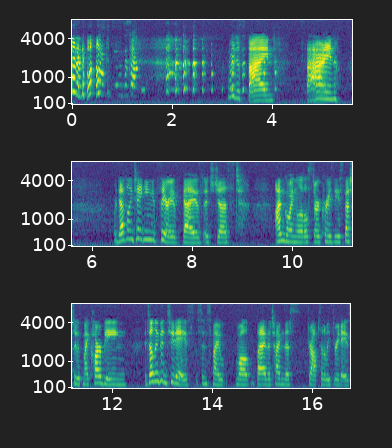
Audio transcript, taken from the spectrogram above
I don't know. how. We're just fine. It's fine. We're definitely taking it serious, guys. It's just I'm going a little stir crazy, especially with my car being it's only been two days since my well, by the time this drops it'll be three days.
